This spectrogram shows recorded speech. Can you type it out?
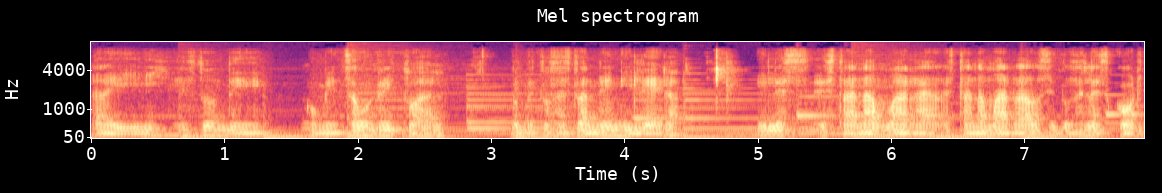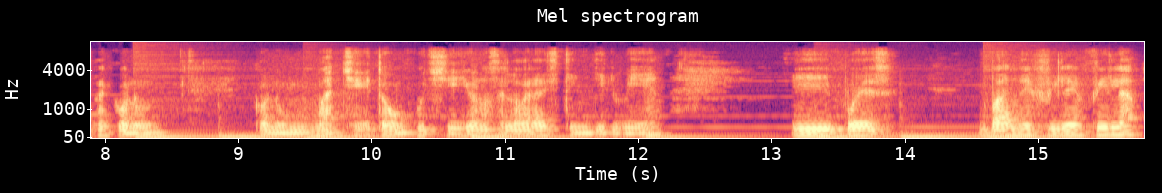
Ahí es donde comienza un ritual, donde todos están en hilera y les están, amarrados, están amarrados, entonces les cortan con un, con un machete o un cuchillo, no se logra distinguir bien. Y pues van de fila en fila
